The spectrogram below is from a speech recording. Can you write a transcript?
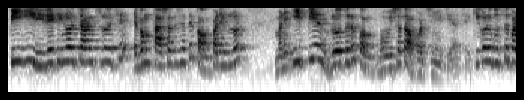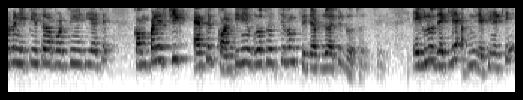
পিই রিরেটিংয়ের চান্স রয়েছে এবং তার সাথে সাথে কোম্পানিগুলোর মানে ইপিএস গ্রোথেরও কম- ভবিষ্যতে অপরচুনিটি আছে। কি করে বুঝতে পারবেন ইপিএস এর অপরচুনিটি আছে? কোম্পানির ফিক্সড অ্যাসেট কন্টিনিউ গ্রোথ হচ্ছে এবং সিডাব্লিউআইপি গ্রোথ হচ্ছে। এগুলো দেখলে আপনি ডেফিনেটলি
